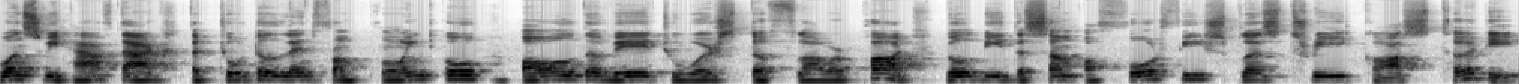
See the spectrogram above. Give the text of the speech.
Once we have that the total length from point O all the way towards the flower pot will be the sum of 4 feet plus 3 cos 30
